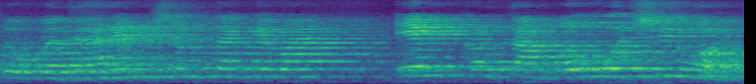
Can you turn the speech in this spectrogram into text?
તો વધારે વિષમતા કહેવાય, એક કરતા બહુ ઓછી હોય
